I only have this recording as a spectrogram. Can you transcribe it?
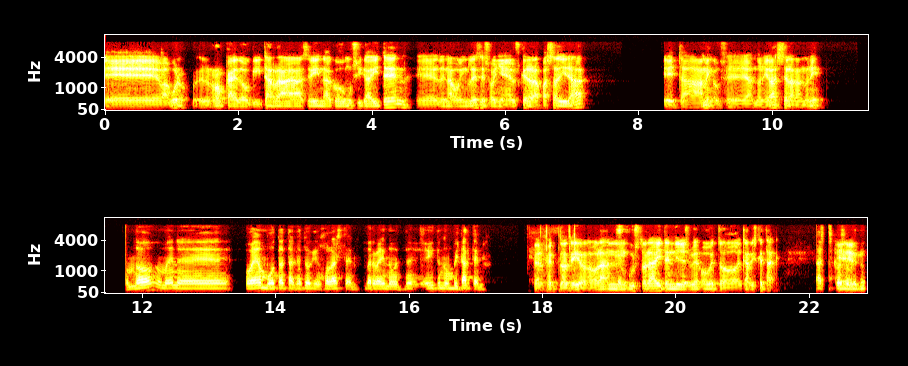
e, ba, bueno, roka edo gitarra egindako musika egiten, e, lehenago inglesez, oine euskerara pasa dira, eta hemen gauze Andoni gaz, zelan Andoni? Ondo, hemen eh, oean bota eta katuekin jolasten, berba egin du- egiten duen bitarten. Perfecto, tío. Horan gustora egiten direz be- hobeto elkarrizketak. Asko Eh, zobeto.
